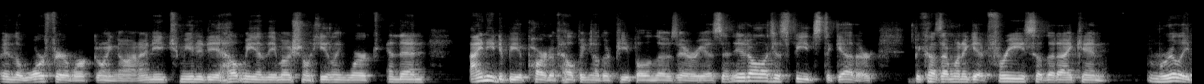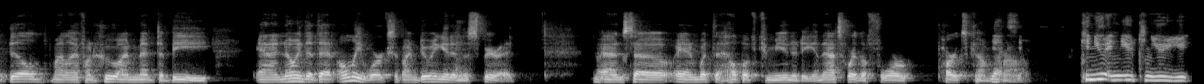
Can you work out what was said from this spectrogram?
in the warfare work going on i need community to help me in the emotional healing work and then I need to be a part of helping other people in those areas. And it all just feeds together because I want to get free so that I can really build my life on who I'm meant to be. And knowing that that only works if I'm doing it in the spirit. And so, and with the help of community. And that's where the four parts come yes, from. Yes. Can you and you can you, you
